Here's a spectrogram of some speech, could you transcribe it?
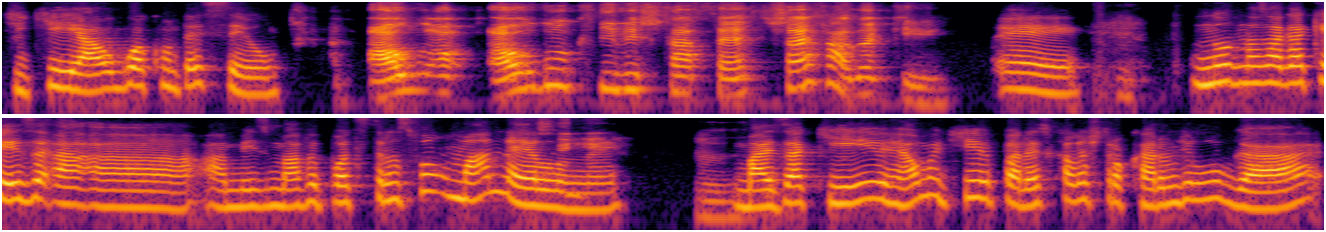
de que algo aconteceu. Algo, algo que deve estar certo está errado aqui. É, no, nas HQs, a, a, a Miss Marvel pode se transformar nela, Sim. né? Uhum. Mas aqui, realmente, parece que elas trocaram de lugar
